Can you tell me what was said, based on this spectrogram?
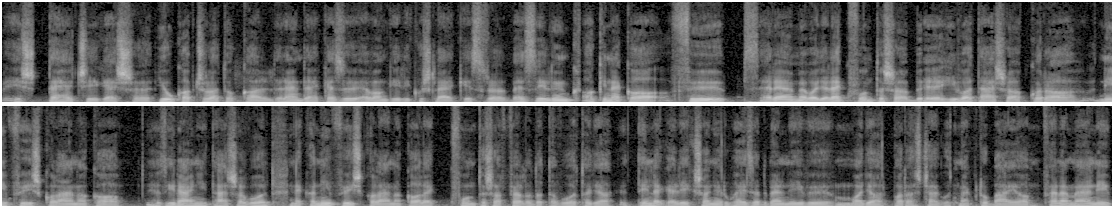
és tehetséges, jó kapcsolatokkal rendelkező evangélikus lelkészről beszélünk, akinek a fő szerelme, vagy a legfontosabb hivatása akkor a népfőiskolának a az irányítása volt. Ennek a népfőiskolának a legfontosabb feladata volt, hogy a tényleg elég sanyarú helyzetben lévő magyar parasztságot megpróbálja felemelni,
